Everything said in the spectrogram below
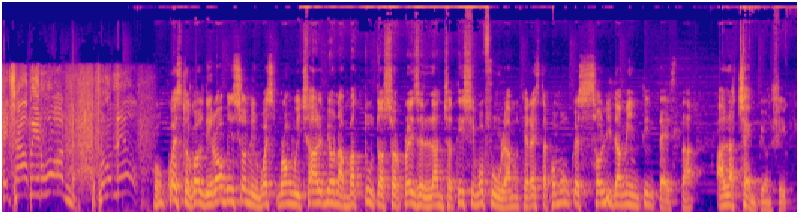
It's Albion 1, Fulham 0. Con questo gol di Robinson il West Bromwich Albion ha battuto a sorpresa il lanciatissimo Fulham che resta comunque solidamente in testa alla Championship.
